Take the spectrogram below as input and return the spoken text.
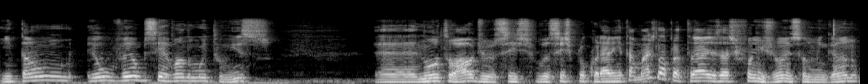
então eu venho observando muito isso. É, no outro áudio, se vocês procurarem, está mais lá para trás, acho que foi em junho, se eu não me engano.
